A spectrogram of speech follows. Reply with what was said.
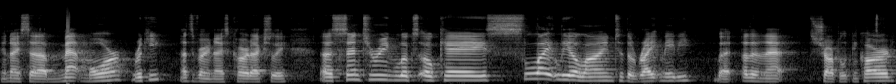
A nice uh, Matt Moore rookie. That's a very nice card, actually. Uh, centering looks okay. Slightly aligned to the right, maybe. But other than that, sharp-looking card.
